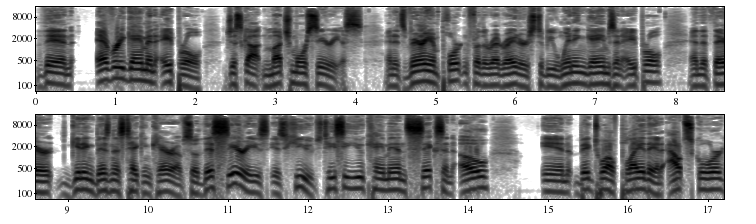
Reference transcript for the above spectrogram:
then every game in April just got much more serious. And it's very important for the Red Raiders to be winning games in April and that they're getting business taken care of. So this series is huge. TCU came in 6 and 0 in Big 12 play. They had outscored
